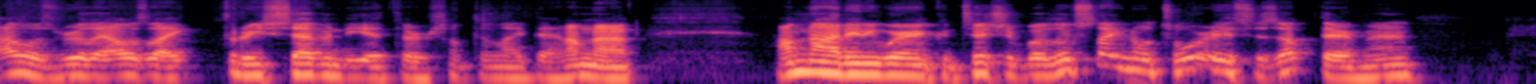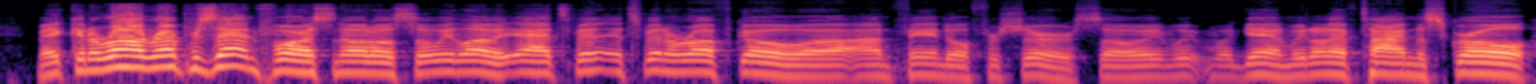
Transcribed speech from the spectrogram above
I was really. I was like 370th or something like that. I'm not. I'm not anywhere in contention, but it looks like Notorious is up there, man making a run representing for us, Noto. So we love it. Yeah, it's been it's been a rough go uh, on FanDuel for sure. So we, again, we don't have time to scroll,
